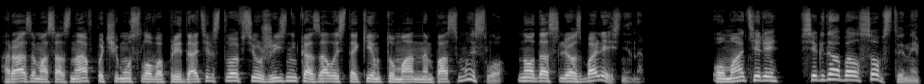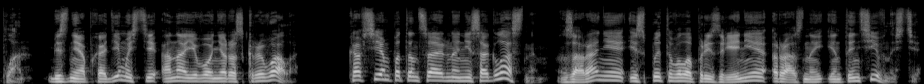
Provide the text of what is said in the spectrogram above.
разом осознав, почему слово «предательство» всю жизнь казалось таким туманным по смыслу, но до слез болезненным. У матери всегда был собственный план. Без необходимости она его не раскрывала. Ко всем потенциально несогласным заранее испытывала презрение разной интенсивности.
